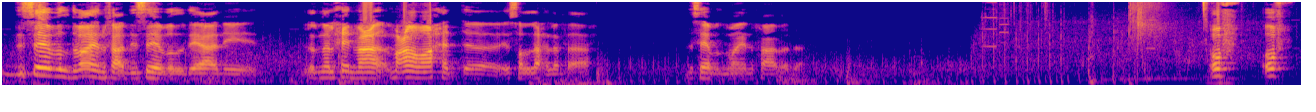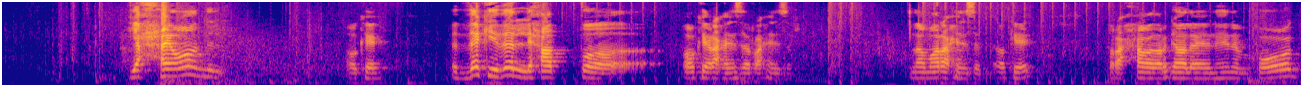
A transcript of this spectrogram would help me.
disabled ما ينفع disabled يعني لأنه الحين مع معاه واحد آه، يصلح له ف disabled ما ينفع ابدا. أوف أوف. يا حيوان ال... OK. الذكي ذا اللي حاط آه، OK راح ينزل راح ينزل. لا ما راح ينزل. OK. راح أحاول ارقاله من هنا من فوق.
